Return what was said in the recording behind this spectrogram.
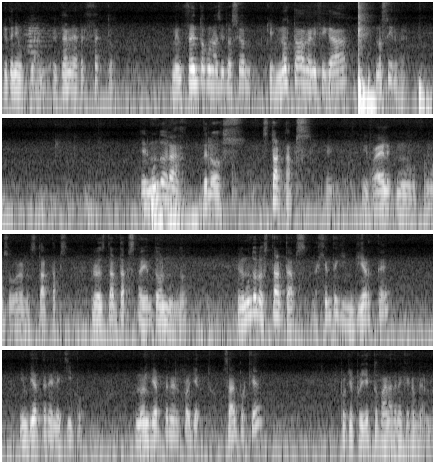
Yo tenía un plan, el plan era perfecto. Me enfrento con una situación que no estaba planificada, no sirve. El mundo de, las de los startups, eh, Israel es como famoso por los startups, pero startups hay en todo el mundo. En el mundo de los startups, la gente que invierte, invierte en el equipo, no invierte en el proyecto. ¿Saben por qué? Porque el proyecto van a tener que cambiarlo.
